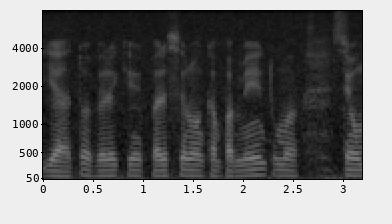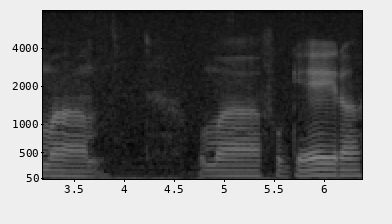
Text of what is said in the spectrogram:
Yeah, estou a ver aqui, parece ser um acampamento, uma, tem uma, uma fogueira.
